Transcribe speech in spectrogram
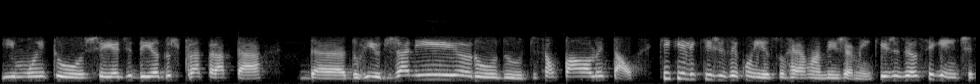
e muito cheia de dedos para tratar da, do Rio de Janeiro, do, de São Paulo e tal. O que, que ele quis dizer com isso, Herman Benjamin? Quis dizer o seguinte:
